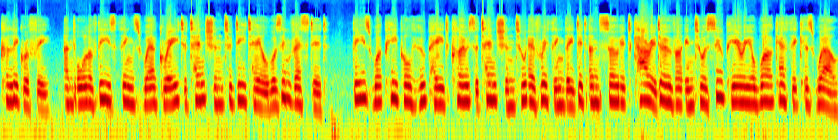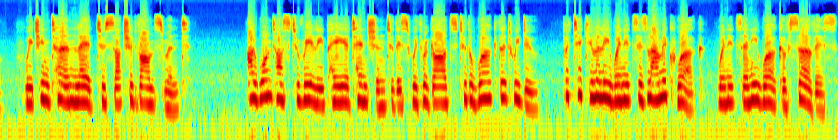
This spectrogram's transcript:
calligraphy, and all of these things where great attention to detail was invested. These were people who paid close attention to everything they did and so it carried over into a superior work ethic as well, which in turn led to such advancement. I want us to really pay attention to this with regards to the work that we do, particularly when it's Islamic work, when it's any work of service.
